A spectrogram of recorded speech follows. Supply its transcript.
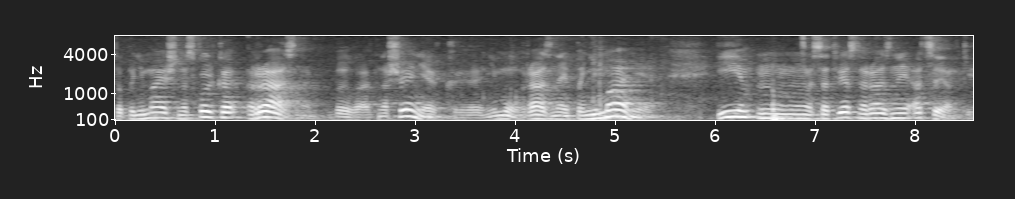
то понимаешь, насколько разным было отношение к нему, разное понимание и, соответственно, разные оценки.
